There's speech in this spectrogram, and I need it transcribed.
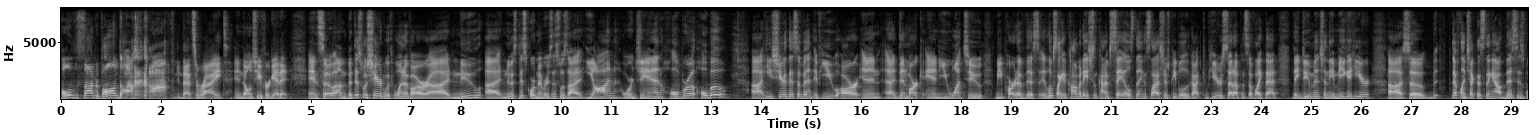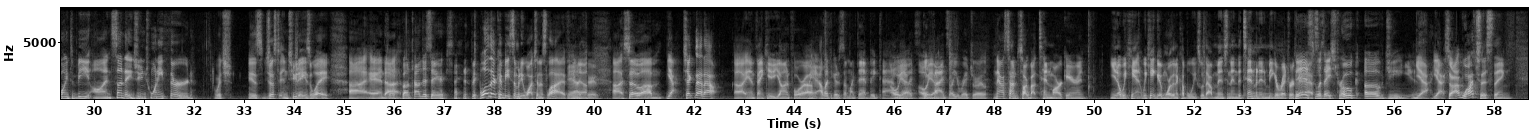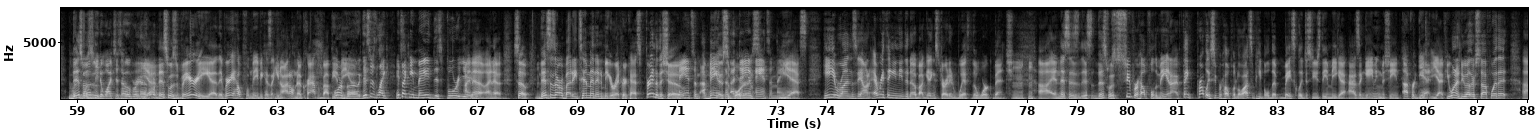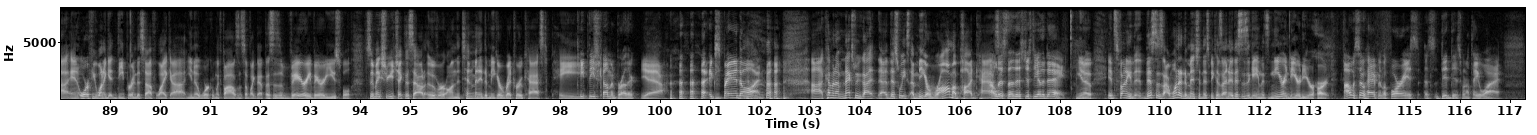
Polsar von Dach. That's right, and don't you forget it. And so, um, but this was shared with one of our uh, new uh, newest Discord members. This was uh, Jan or Jan Holbro, Holbo. Uh, he shared this event. If you are in uh, Denmark and you want to be part of this, it looks like a combination kind of sales thing. Slash, there's people who got computers set up and stuff like that. They do mention the Amiga here, uh, so. Th- definitely check this thing out. This is going to be on Sunday, June 23rd, which is just in two days away. Uh, and uh, By the time this airs. well, there could be somebody watching us live. Yeah, you that's know. true. Uh, so um, yeah, check that out. Uh, and thank you, Jan, for. Uh, Man, I'd like to go to something like that big time. Oh, you know, yeah. It's Oh, yeah. And sell your retro. Now it's time to talk about Ten Mark, Aaron. You know we can't we can't go more than a couple weeks without mentioning the 10 minute Amiga Retrocast. This was a stroke of genius. yeah yeah. So I've watched this thing. This we both was need to watch this over and over. yeah. This was very uh, they're very helpful to me because you know I don't know crap about the Poor Amiga. Bo. This is like it's like he made this for you. I know, I know. So this is our buddy, 10 Minute Amiga Retrocast, friend of the show, Handsome, Amiga handsome- a damn handsome man. Yes, he runs down everything you need to know about getting started with the Workbench, Mm-hmm. uh, and this is this this was super helpful to me, and I think probably super helpful to lots of people that basically just use the Amiga as a gaming machine. I forget. Yeah, if you want to do other stuff with it, uh, and or if you want to get deeper into stuff like uh, you know working with files and stuff like that, this is a very very useful. So make sure you check this out over on the 10 Minute Amiga Retrocast page. Keep these coming, brother. Yeah. Expand on. uh, coming up next, we've got uh, this week's Amiga Rama podcast. I listened to this just the other day. you know, it's funny that this is. I wanted to mention this because I know this is a game that's near and dear to your heart. I was so happy Lafarius uh, did this one. I'll tell you why.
